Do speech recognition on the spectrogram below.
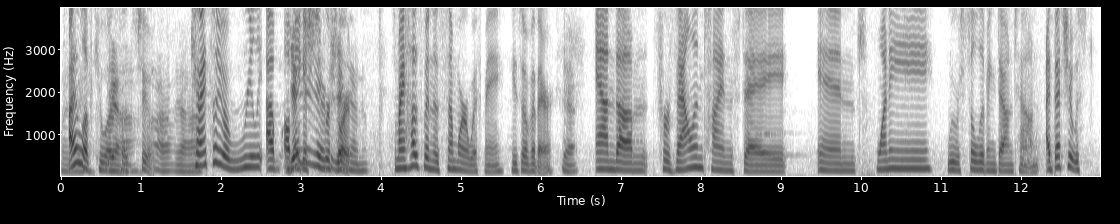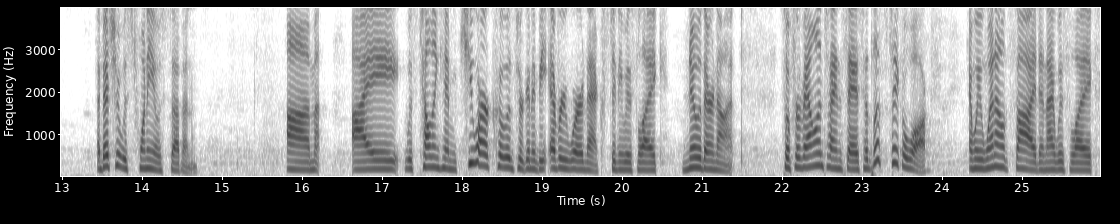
I love QR Yeah, codes too. uh, yeah. Can I tell you a really? I'll, I'll Yeah, make it yeah, yeah, super yeah, short. yeah, no. So my husband is somewhere with me. He's over there. Yeah. And um, for Valentine's Day in 20, we were still living downtown. I bet you it was, I bet you it was 2007. Um, I was telling him QR codes are going to be everywhere next, and he was like, "No, they're not." So for Valentine's Day, I said, "Let's take a walk," and we went outside, and I was like,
